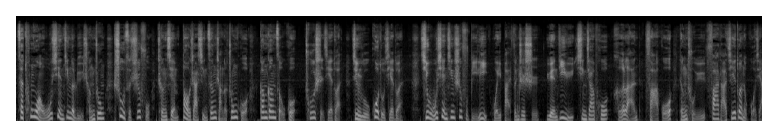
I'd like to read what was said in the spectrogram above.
在通往无现金的旅程中，数字支付呈现爆炸性增长的中国刚刚走过初始阶段，进入过渡阶段，其无现金支付比例为百分之十，远低于新加坡、荷兰、法国等处于发达阶段的国家。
